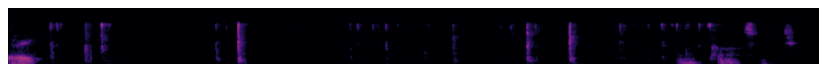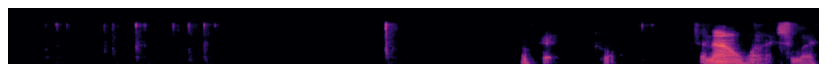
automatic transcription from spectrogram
Sorry. Okay. Cool. So now when I select,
